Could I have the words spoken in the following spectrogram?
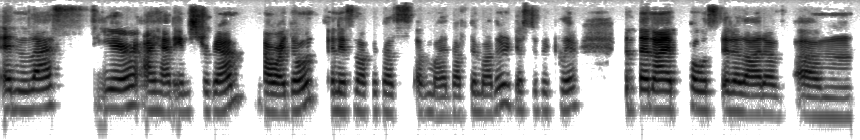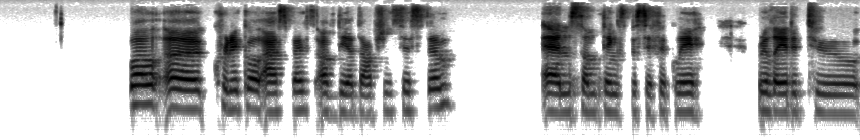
And last year I had Instagram. Now I don't, and it's not because of my adoptive mother, just to be clear. But then I posted a lot of um well, uh critical aspects of the adoption system and something specifically related to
